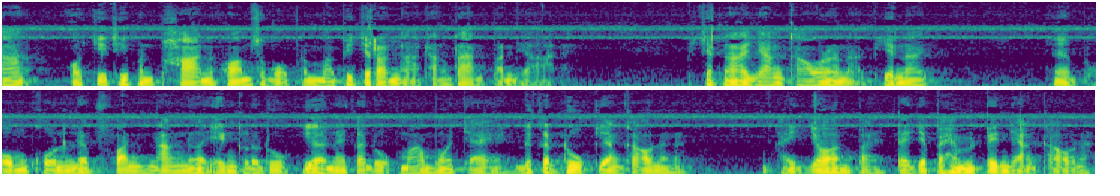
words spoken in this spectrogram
นะเอาจิตที่มันผ่านความสงบนั้นมาพิจารณาทางด้านปัญญา พิจารณาอย่างเก่านั่นแหะพิจารณาผมขนเล็บฟันหนังเนื้อเอ็นกระดูกเยื่อในกระดูกม้ามหัวใจ หรือกระดูกอย่างเก่านั่นให้ย้อนไป แต่จะไปให้มันเป็นอย่างเก่านะ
